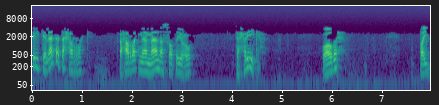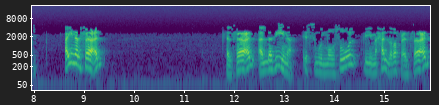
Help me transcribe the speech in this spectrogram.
تلك لا تتحرك. فحركنا ما نستطيع تحريكه. واضح؟ طيب. أين الفاعل؟ الفاعل الذين اسم الموصول في محل رفع الفاعل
